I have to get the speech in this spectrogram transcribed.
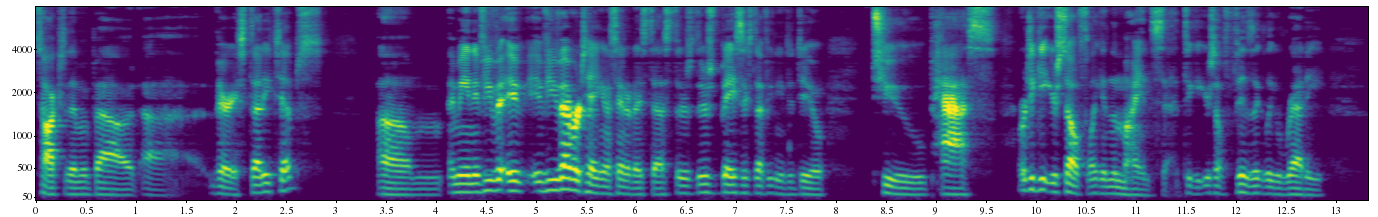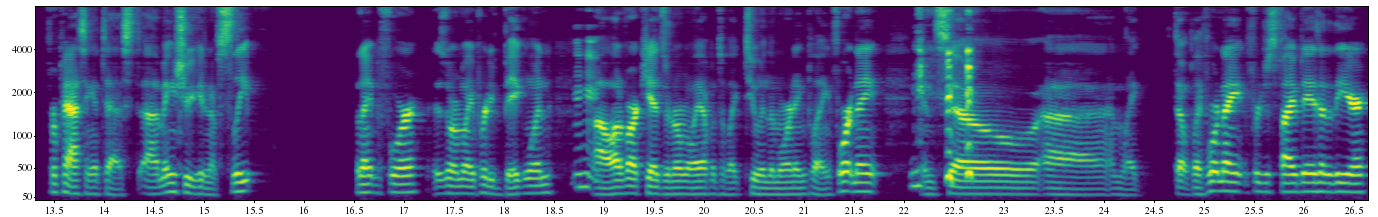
talk to them about uh, various study tips. Um, I mean, if you've if, if you've ever taken a standardized test, there's there's basic stuff you need to do to pass or to get yourself like in the mindset to get yourself physically ready for passing a test. Uh, making sure you get enough sleep the night before is normally a pretty big one. Mhm. Uh, a lot of our kids are normally up until like two in the morning playing Fortnite, and so uh, I'm like, don't play Fortnite for just five days out of the year,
